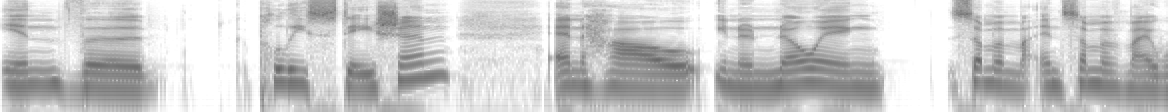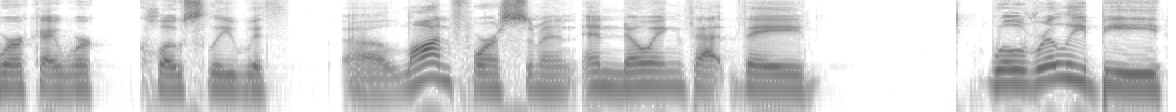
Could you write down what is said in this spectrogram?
in the police station and how you know knowing some of my in some of my work I work closely with uh, law enforcement and knowing that they will really be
